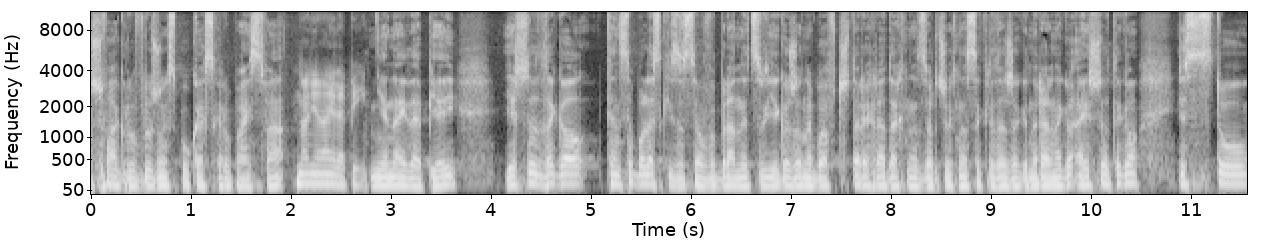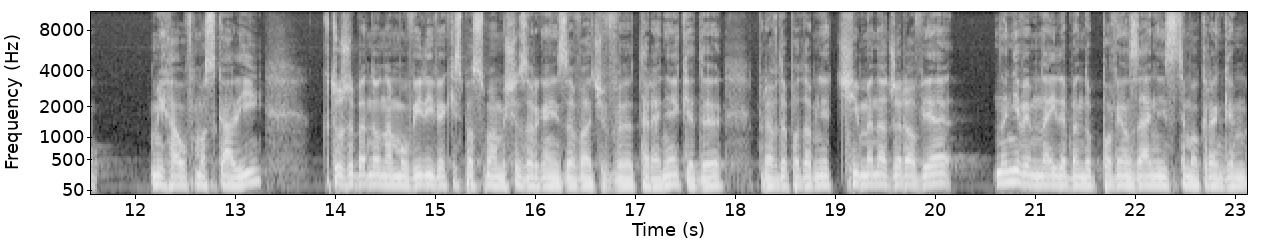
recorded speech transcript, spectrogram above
szwagrów w różnych spółkach Skarbu Państwa. No nie najlepiej. Nie najlepiej. Jeszcze do tego ten Sobolewski został wybrany, co jego żona była w czterech radach nadzorczych na sekretarza generalnego, a jeszcze do tego jest stu Michałów Moskali, którzy będą nam mówili, w jaki sposób mamy się zorganizować w terenie, kiedy prawdopodobnie ci menadżerowie no nie wiem na ile będą powiązani z tym okręgiem,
